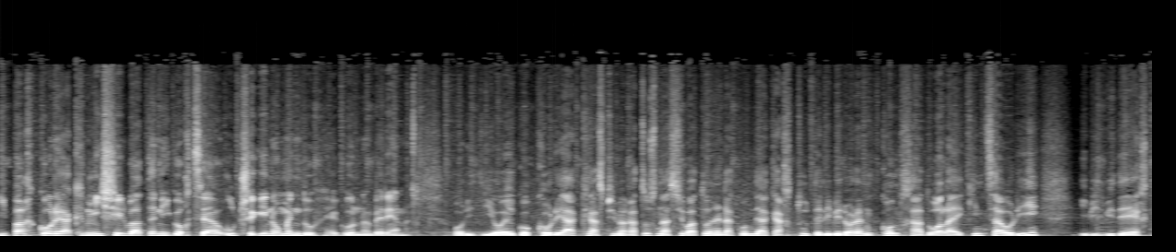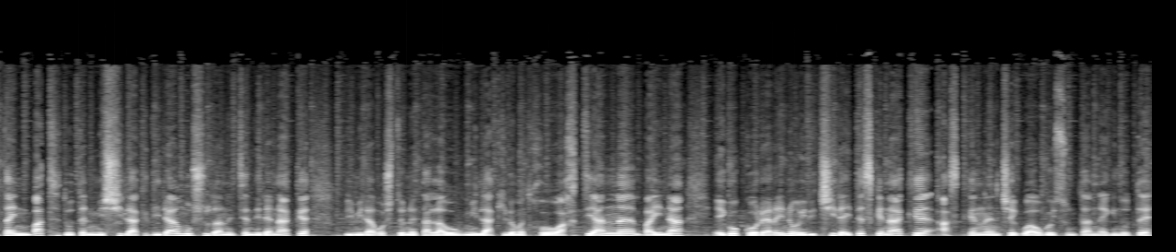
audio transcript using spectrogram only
Ipar Koreak misil baten igortzea utxegin omendu egun berean. Hori dio ego koreak azpimagatuz nazio batuen erakundeak hartu deliberoaren kontra doala ekintza hori. Ibilbide ertain bat duten misilak dira musudan itzen direnak 2000 bosteun eta lau mila kilometro artean. Baina ego korearaino iritsi daitezkenak azken entxegu hau goizuntan egin dute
